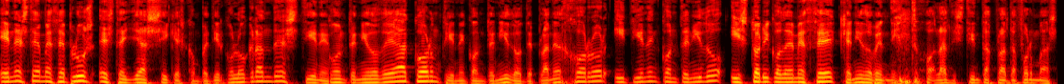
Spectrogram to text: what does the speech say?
En este MC Plus, este ya sí que es competir con los grandes, tiene contenido de Acorn, tiene contenido de Planet Horror y tienen contenido histórico de MC que han ido vendiendo a las distintas plataformas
